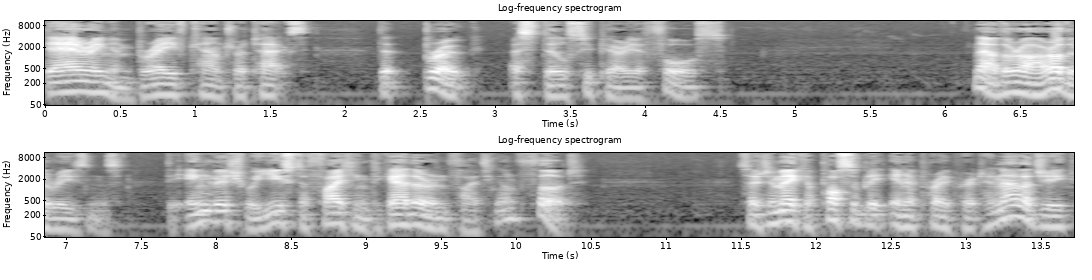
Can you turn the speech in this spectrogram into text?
daring and brave counterattacks that broke a still superior force. Now, there are other reasons. The English were used to fighting together and fighting on foot. So, to make a possibly inappropriate analogy,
